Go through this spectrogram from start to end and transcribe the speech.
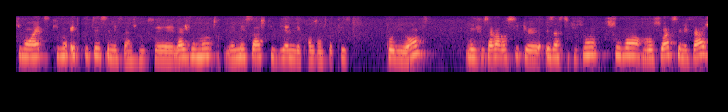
qui vont être, qui vont écouter ces messages. Donc c'est là je vous montre les messages qui viennent des grandes entreprises polluantes, mais il faut savoir aussi que les institutions souvent reçoivent ces messages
